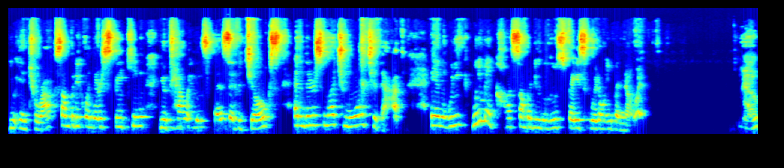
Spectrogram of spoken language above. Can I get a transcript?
You interrupt somebody when they're speaking. You tell expensive jokes, and there's much more to that. And we we may cause somebody to lose face. We don't even know it. Yeah.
